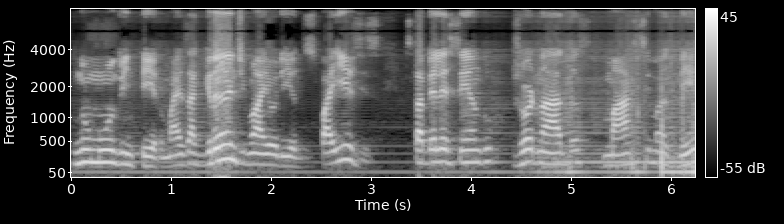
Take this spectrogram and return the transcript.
no mundo inteiro, mas a grande maioria dos países, estabelecendo jornadas máximas de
